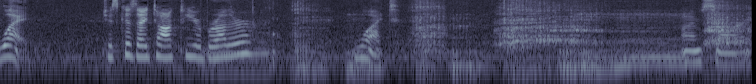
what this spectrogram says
What? Just because I talked to your brother? What? I'm sorry.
